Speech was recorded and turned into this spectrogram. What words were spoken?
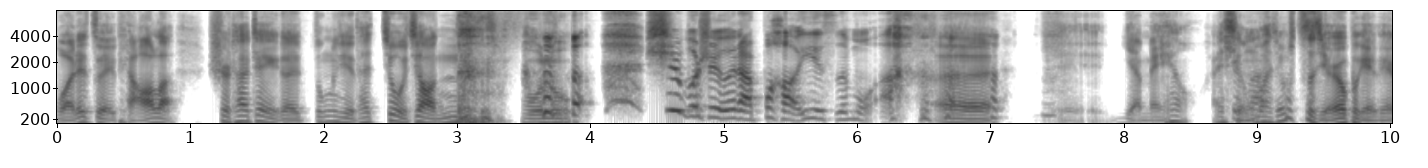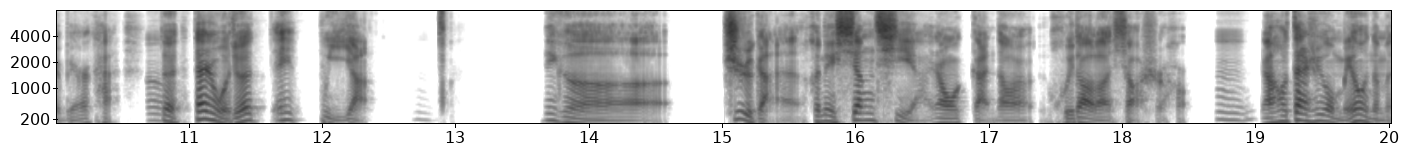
我这嘴瓢了，是它这个东西它就叫嫩肤露，是不是有点不好意思抹？呃。呃也没有，还行吗吧，就是自己又不给别人别人看，嗯对，，但是我觉得哎不一样嗯，那个质感和那香气啊，让我感到回到了小时候，嗯然后但是又没有那么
